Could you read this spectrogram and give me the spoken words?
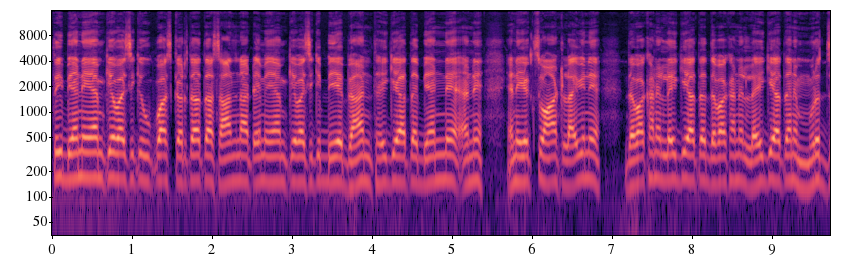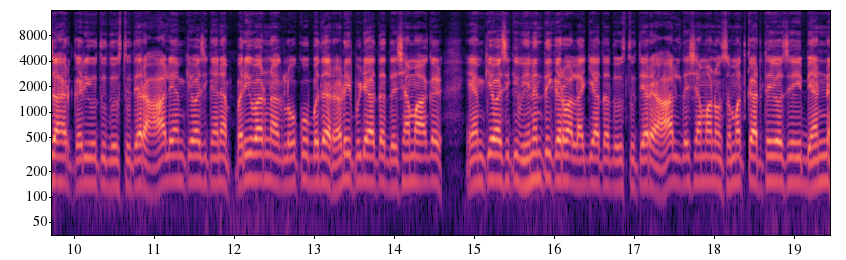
તો એ બેને એમ કહેવાય છે કે ઉપવાસ કરતા હતા, સાંજના ટાઈમે એમ કહેવાય છે કે બે ભાન થઈ ગયા હતા બેનને અને એને એકસો આઠ લાવીને દવાખાને લઈ ગયા હતા, દવાખાને લઈ ગયા હતા અને મૃત જાહેર કર્યું હતું દોસ્તો. ત્યારે હાલ એમ કહેવાય છે કે એના પરિવારના લોકો બધા રડી પડ્યા હતા, દશામાં આગળ એમ કહેવાય છે કે વિનંતી કરવા લાગ્યા હતા દોસ્તો. ત્યારે હાલ દશામાંનો ચમત્કાર થયો છે એ બેન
